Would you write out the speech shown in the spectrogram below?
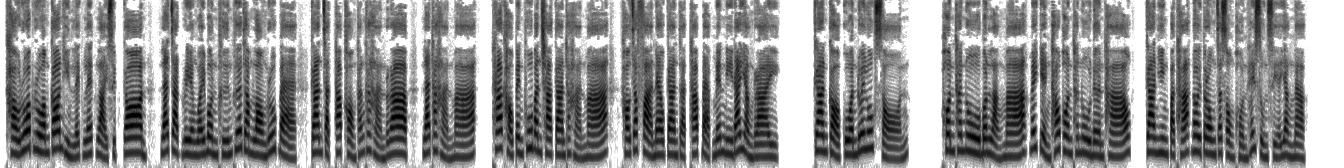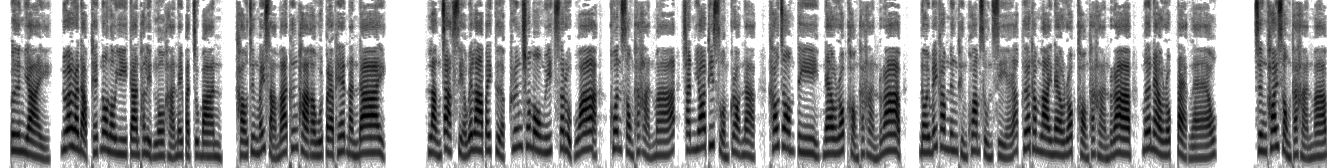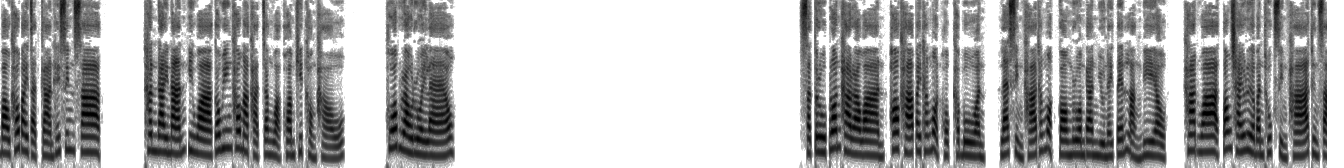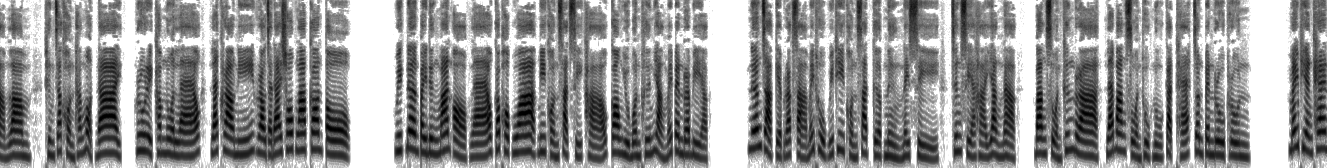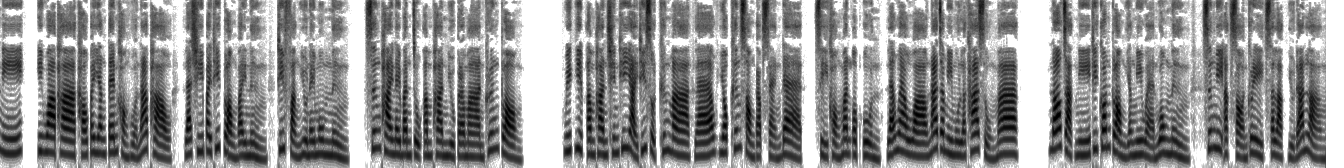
เขารวบรวมก้อนหินเล็กๆหลายสิบก้อนและจัดเรียงไว้บนพื้นเพื่อจำลองรูปแบบการจัดทัพของทั้งทหารราบและทหารม้า ถ้าเขาเป็นผู้บัญชาการทหารม้า เขาจะฝ่าแนวการจัดทัพแบบเม่นนี้ได้อย่างไร การก่อกวนด้วยลูกศรพลธนูบนหลังม้าไม่เก่งเท่าพลธนูเดินเท้า การยิงปะทะโดยตรงจะส่งผลให้สูญเสียอย่างหนัก ปืนใหญ่ ด้วยระดับเทคโนโลยีการผลิตโลหะในปัจจุบัน เขาจึงไม่สามารถพึ่งพาอาวุธประเภทนั้นได้ หลังจากเสียเวลาไปเกือบครึ่งชั่วโมงวิกสรุปว่าควรส่งทหารม้าชั้นยอดที่สวมเกราะหนักเข้าโจมตีแนวรบของทหารราบ โดยไม่คำนึงถึงความสูญเสียเพื่อทำลายแนวรบของทหารราบเมื่อแนวรบแตกแล้ว จึงค่อยส่งทหารม้าเบาเข้าไปจัดการให้สิ้นซากทันใดนั้นอีวาก็วิ่งเข้ามาขัดจังหวะความคิดของเขา พวกเรารวยแล้วศัตรูปล้นคาราวานพ่อค้าไปทั้งหมด 6 ขบวน และสินค้าทั้งหมดกองรวมกันอยู่ในเต็นท์หลังเดียว คาดว่าต้องใช้เรือบรรทุกสินค้าถึง 3 ลำ ถึงจะขนทั้งหมดได้ รูริกคำนวณแล้ว และคราวนี้เราจะได้โชคลาภก้อนโต วิกเดินไปดึงม่านออกแล้วก็พบว่ามีขนสัตว์สีขาวกองอยู่บนพื้นอย่างไม่เป็นระเบียบ เนื่องจากเก็บรักษาไม่ถูกวิธีขนสัตว์เกือบหนึ่งในสี่จึงเสียหายอย่างหนัก บางส่วนขึ้นรา และบางส่วนถูกหนูกัดแทะจนเป็นรูพรุน ไม่เพียงแค่นี้ อีวาพาเขาไปยังเต็นท์ของหัวหน้าเผ่า และชี้ไปที่กล่องใบหนึ่งที่ฝังอยู่ในมุมหนึ่ง ซึ่งภายในบรรจุอัมพันอยู่ประมาณครึ่งกล่อง วิกหยิบอัมพันชิ้นที่ใหญ่ที่สุดขึ้นมาแล้วยกขึ้นส่องกับแสงแดด สีของมันอบอุ่นและแวววาวน่าจะมีมูลค่าสูงมาก นอกจากนี้ที่ก้นกล่องยังมีแหวนวงหนึ่งซึ่งมีอักษรกรีกสลักอยู่ด้านหลัง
